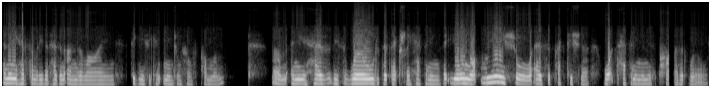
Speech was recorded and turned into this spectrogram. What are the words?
And then you have somebody that has an underlying significant mental health problem. Um, and you have this world that's actually happening that you're not really sure as the practitioner what's happening in this private world.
